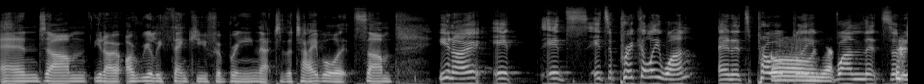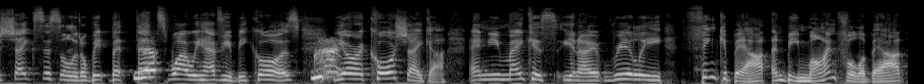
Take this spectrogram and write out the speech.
And um, you know, I really thank you for bringing that to the table. It's um, you know, it it's it's a prickly one. And it's probably Oh, yep. one that sort of shakes us a little bit, but that's why we have you because you're a core shaker and you make us, you know, really think about and be mindful about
